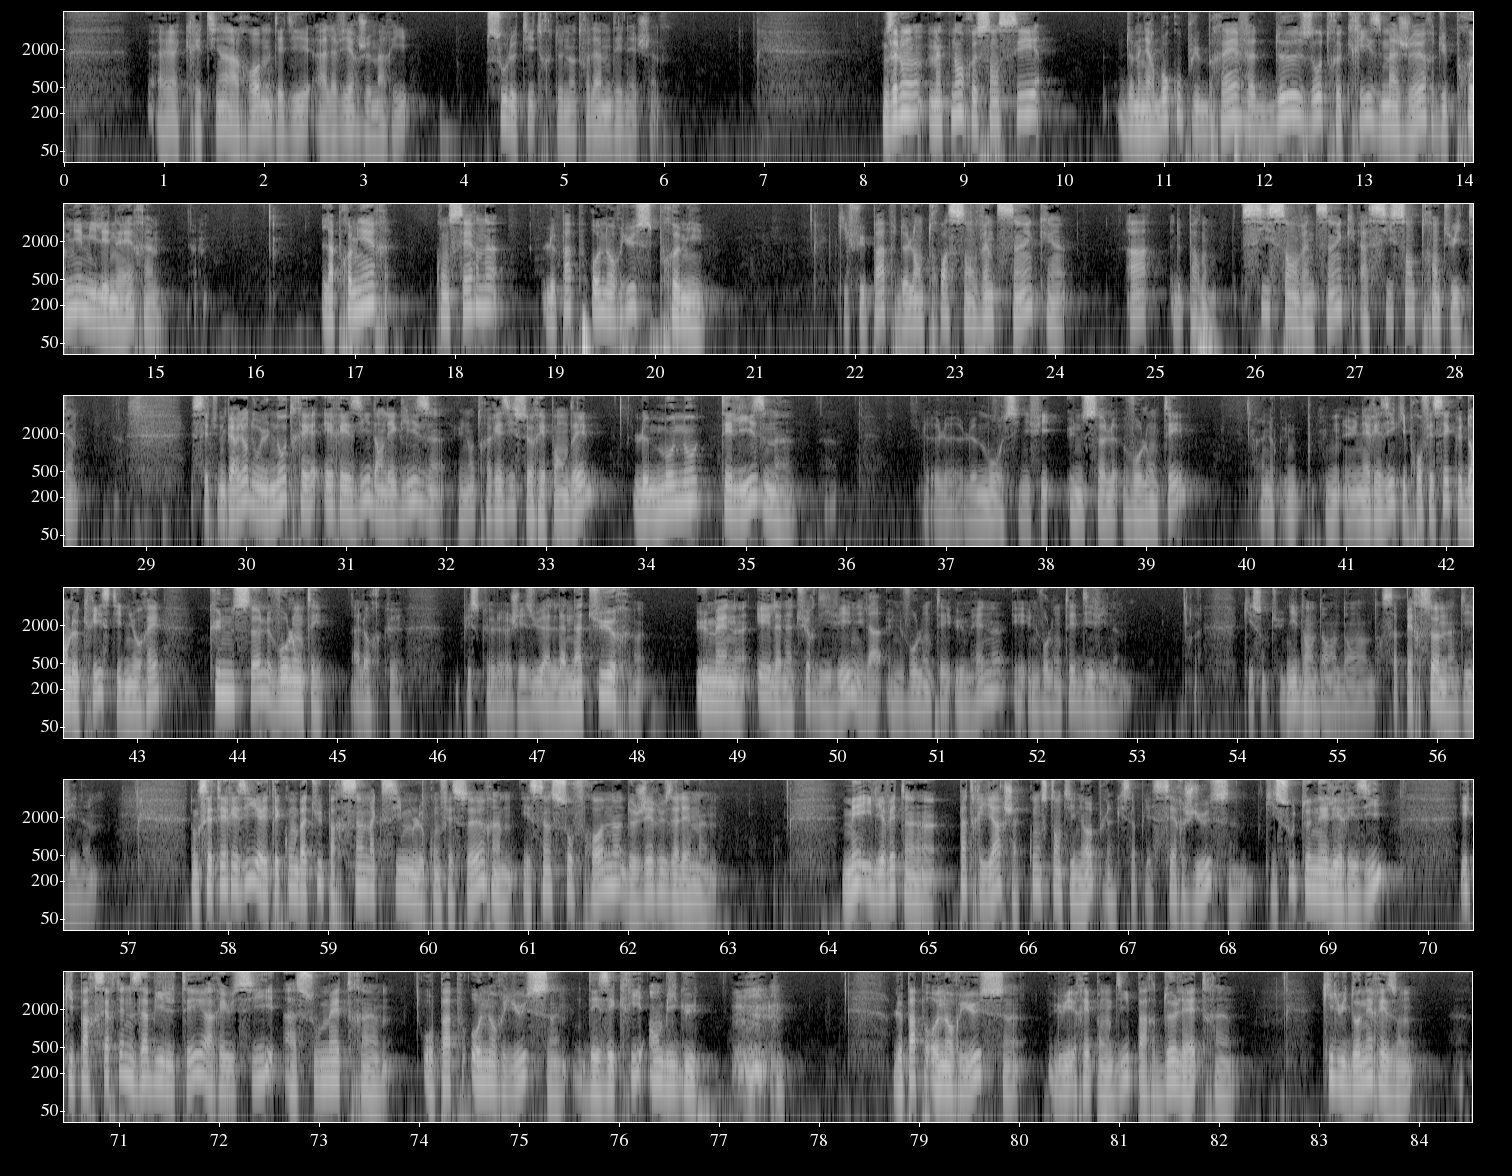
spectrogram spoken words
euh, chrétien à Rome dédié à la Vierge Marie, sous le titre de Notre-Dame des Neiges. Nous allons maintenant recenser de manière beaucoup plus brève deux autres crises majeures du premier millénaire. La première concerne le pape Honorius Ier qui fut pape de l'an 325 à pardon, 625 à 638. C'est une période où une autre hérésie dans l'Église, une autre hérésie se répandait, le monothélisme. Le, mot signifie une seule volonté. Une, une, hérésie qui professait que dans le Christ, il n'y aurait qu'une seule volonté. Alors que, puisque Jésus a la nature humaine et la nature divine, il a une volonté humaine et une volonté divine, qui sont unies dans, sa personne divine. Donc cette hérésie a été combattue par Saint Maxime le Confesseur et Saint Sophrone de Jérusalem. Mais il y avait un patriarche à Constantinople qui s'appelait Sergius, qui soutenait l'hérésie et qui par certaines habiletés a réussi à soumettre au pape Honorius des écrits ambigus. Le pape Honorius lui répondit par deux lettres qui lui donnaient raison,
